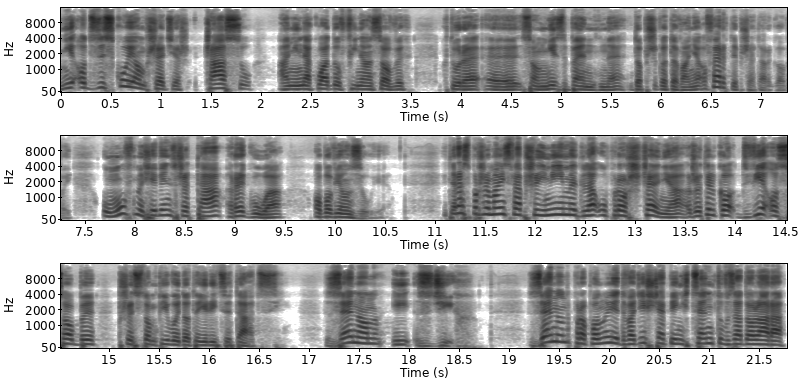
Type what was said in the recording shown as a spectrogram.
nie odzyskują przecież czasu, ani nakładów finansowych, które e, są niezbędne do przygotowania oferty przetargowej. Umówmy się więc, że ta reguła obowiązuje. I teraz, proszę Państwa, przyjmijmy dla uproszczenia, że tylko dwie osoby przystąpiły do tej licytacji. Zenon i Zdzich. Zenon proponuje 25 centów za dolara,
